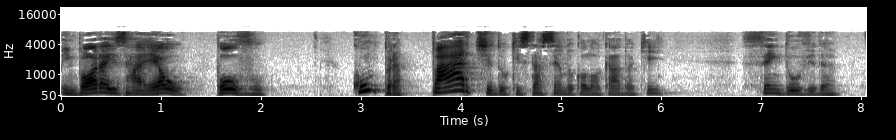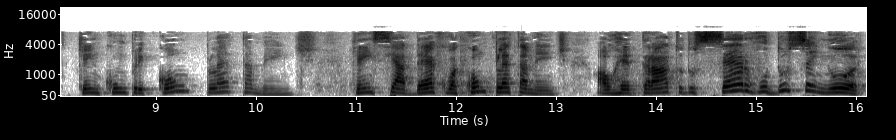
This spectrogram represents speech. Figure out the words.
embora Israel, povo, cumpra parte do que está sendo colocado aqui, sem dúvida, quem cumpre completamente, quem se adequa completamente ao retrato do servo do Senhor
